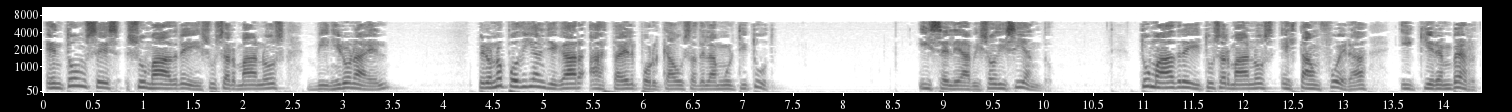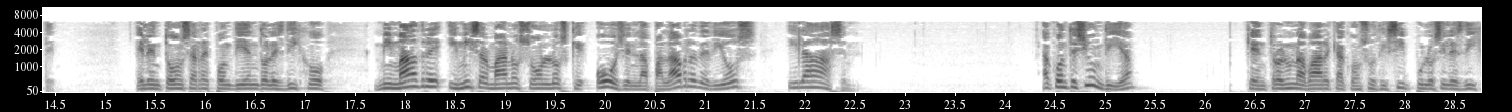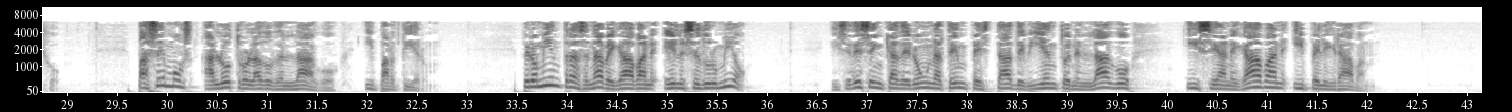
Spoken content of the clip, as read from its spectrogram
Entonces su madre y sus hermanos vinieron a él, pero no podían llegar hasta él por causa de la multitud. Y se le avisó diciendo, Tu madre y tus hermanos están fuera y quieren verte. Él entonces respondiendo les dijo, Mi madre y mis hermanos son los que oyen la palabra de Dios y la hacen. Aconteció un día que entró en una barca con sus discípulos y les dijo, Pasemos al otro lado del lago, y partieron. Pero mientras navegaban, él se durmió, y se desencadenó una tempestad de viento en el lago, y se anegaban y peligraban.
